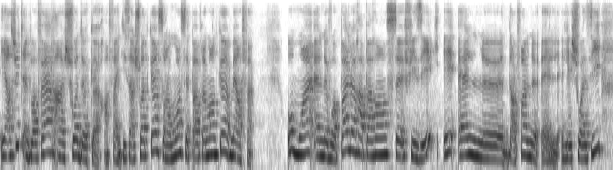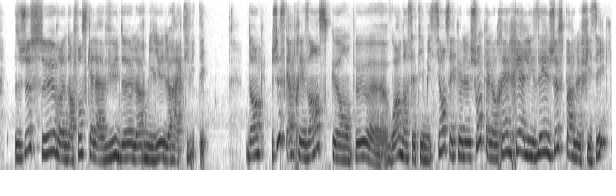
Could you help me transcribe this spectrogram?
et ensuite elle doit faire un choix de cœur. Enfin, ils disent un choix de cœur, selon moi, c'est pas vraiment de cœur, mais enfin. Au moins, elle ne voit pas leur apparence physique et elle, dans le fond, elle, elle les choisit juste sur, dans le fond, ce qu'elle a vu de leur milieu et de leur activité. Donc, jusqu'à présent, ce qu'on peut euh, voir dans cette émission, c'est que le choix qu'elle aurait réalisé juste par le physique,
